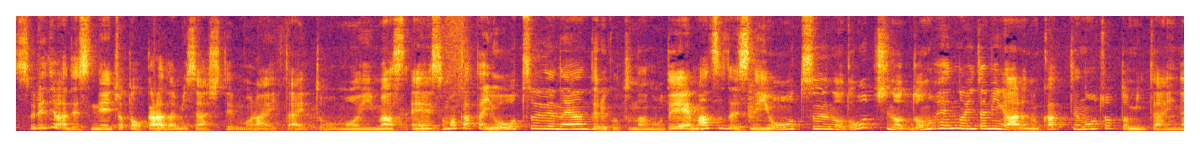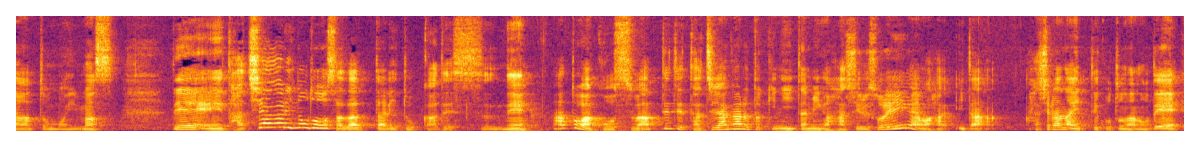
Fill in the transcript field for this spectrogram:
それではですねちょっとお体見させてもらいたいと思います、えー、その方腰痛で悩んでることなのでまずですね腰痛のどっちのどの辺の痛みがあるのかっていうのをちょっと見たいなと思います。で立ち上がりの動作だったりとかですね。あとはこう座ってて立ち上がる時に痛みが走る。それ以外は走らないってことなので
